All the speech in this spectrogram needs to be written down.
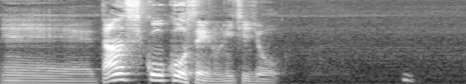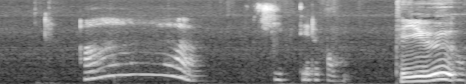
えー男子高校生の日常。ああ知ってるかも。っていう、うん。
